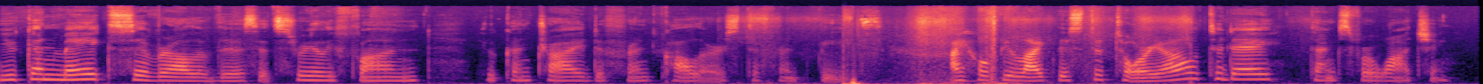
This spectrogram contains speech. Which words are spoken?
You can make several of this. It's really fun. You can try different colors, different beads. I hope you like this tutorial today. Thanks for watching.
